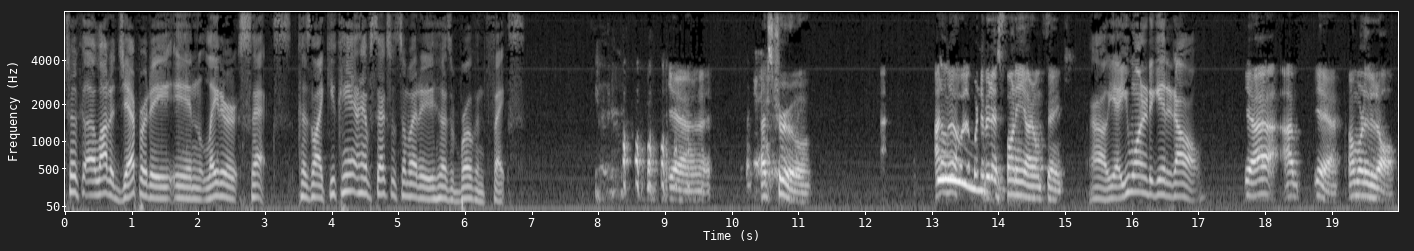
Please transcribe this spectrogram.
took a lot of jeopardy in later sex. Cause like, you can't have sex with somebody who has a broken face. Yeah, that's true. I don't know. It wouldn't have been as funny. I don't think. Oh yeah, you wanted to get it all. Yeah, I, I yeah, I wanted it all.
